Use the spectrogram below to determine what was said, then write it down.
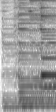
Mm-hmm.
